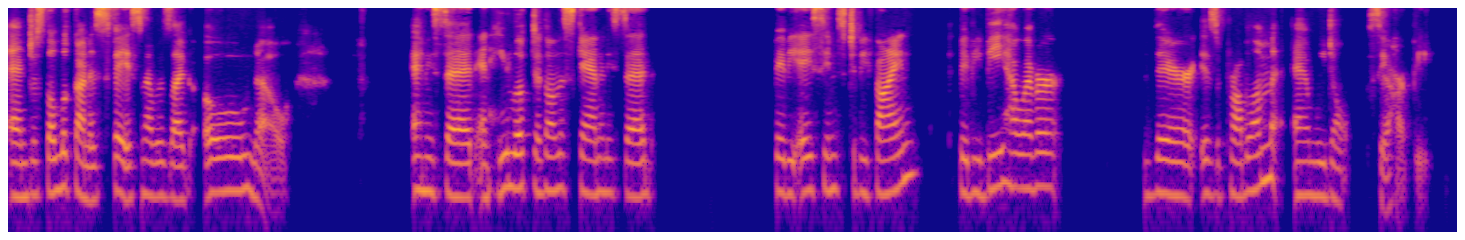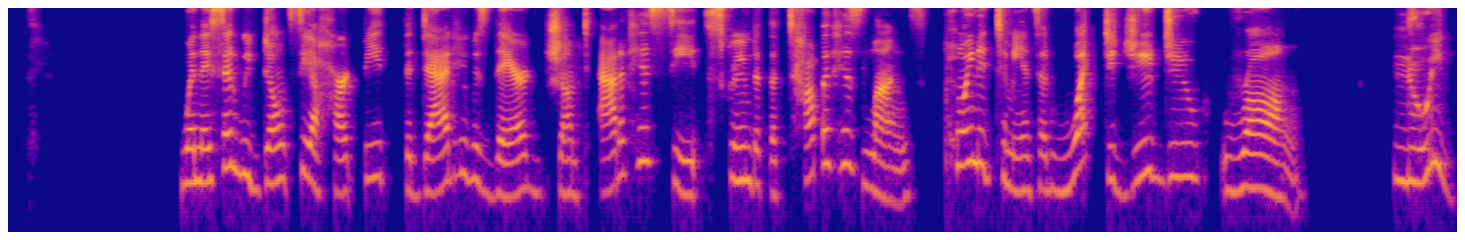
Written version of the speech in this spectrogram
and just the look on his face. And I was like, oh no. And he said, and he looked it on the scan and he said, baby A seems to be fine. Baby B, however, there is a problem and we don't see a heartbeat. When they said we don't see a heartbeat, the dad who was there jumped out of his seat, screamed at the top of his lungs, pointed to me, and said, What did you do wrong? No, he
